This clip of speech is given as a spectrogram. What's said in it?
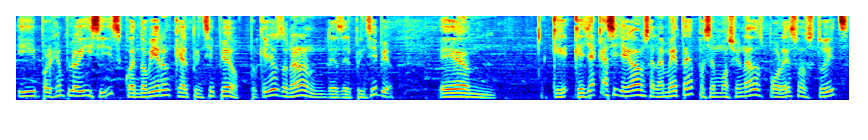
y, por ejemplo, Isis, cuando vieron que al principio, porque ellos donaron desde el principio, eh, que, que ya casi llegábamos a la meta, pues emocionados por esos tweets,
